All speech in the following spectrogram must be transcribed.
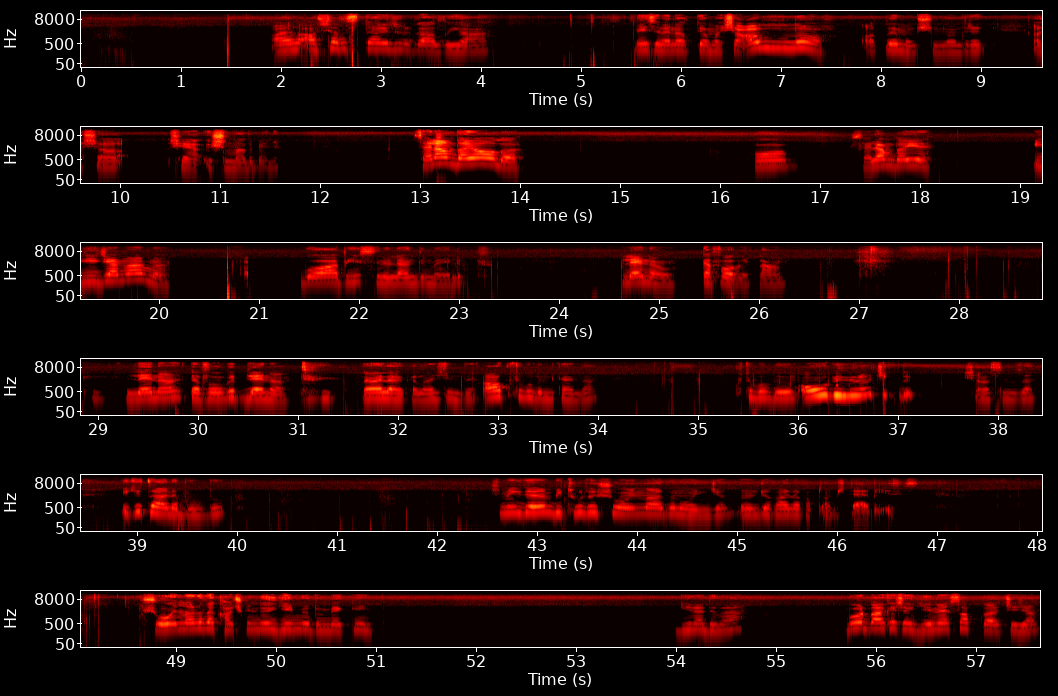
Aşağıda Strider kaldı ya. Neyse ben atlıyorum aşağı. Allah. Atlayamamışım lan direkt aşağı şey ışınladı beni. Selam dayı oğlu. Hop. Selam dayı. Bir diyeceğin var mı? Bu abiyi sinirlendirmeyelim. Lena defol git lan. Lena defol git Lena. ne alaka lan şimdi? Aa kutu buldum bir tane daha. Kutu buldum. Aa 1 lira çıktı. Şansımıza. İki tane bulduk. Şimdi gidelim bir turda şu oyunlardan oynayacağım. Örümcek ayla kaplanmış terbiyesiz. Şu oyunlara da kaç gündür girmiyordum bekleyin. Gir hadi be. Bu arada arkadaşlar yeni hesap da açacağım.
